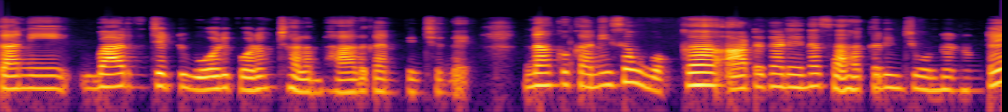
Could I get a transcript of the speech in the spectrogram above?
కానీ భారత జట్టు ఓడిపోవడం చాలా బాధగా అనిపించింది. నాకు కనీసం ఒక్క ఆటగాడైనా సహకరించి ఉండనుంటే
